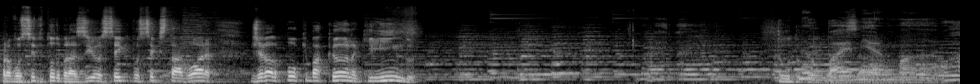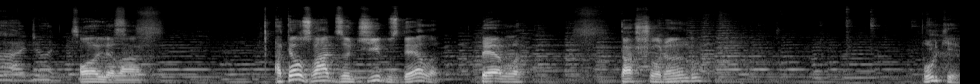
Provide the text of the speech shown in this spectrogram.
Para você de todo o Brasil, eu sei que você que está agora, Geraldo, pô, que bacana, que lindo. Olha lá. Até os rádios antigos dela, Perla, tá chorando. Por quê?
